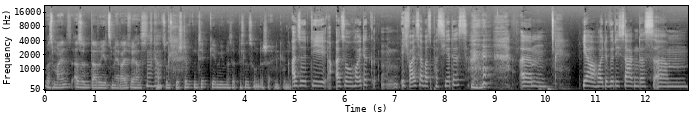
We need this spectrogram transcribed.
was meinst also da du jetzt mehr Reife hast, Mhm. kannst du uns bestimmt einen Tipp geben, wie man es ein bisschen so unterscheiden könnte? Also die, also heute, ich weiß ja, was passiert ist. ähm, ja, heute würde ich sagen, dass, ähm,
